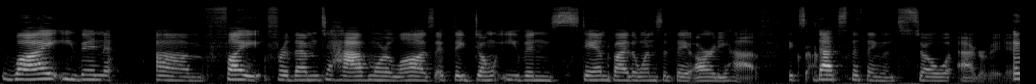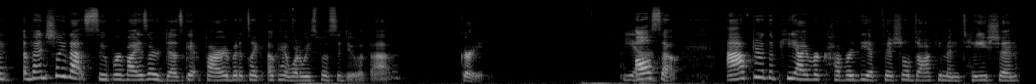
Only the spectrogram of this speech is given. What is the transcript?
why even um, fight for them to have more laws if they don't even stand by the ones that they already have? exactly That's the thing that's so aggravating. and eventually that supervisor does get fired but it's like okay what are we supposed to do with that great yeah. Also, after the PI recovered the official documentation,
